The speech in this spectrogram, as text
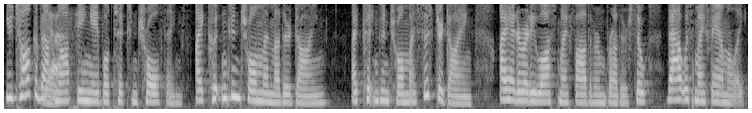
You talk about yes. not being able to control things. I couldn't control my mother dying. I couldn't control my sister dying. I had already lost my father and brother. So that was my family.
